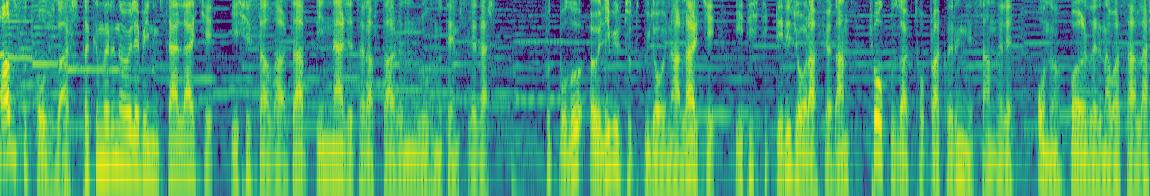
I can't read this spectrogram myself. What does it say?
Bazı futbolcular takımlarını öyle benimserler ki yeşil sahalarda binlerce taraftarının ruhunu temsil eder. Futbolu öyle bir tutkuyla oynarlar ki yetiştikleri coğrafyadan çok uzak toprakların insanları onu bağırlarına basarlar.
